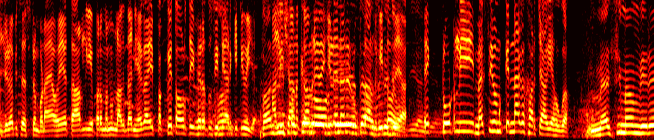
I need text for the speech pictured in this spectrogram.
ਜਿਹੜਾ ਵੀ ਸਿਸਟਮ ਬਣਾਇਆ ਹੋਇਆ ਤਾਰ ਲਈਏ ਪਰ ਮੈਨੂੰ ਲੱਗਦਾ ਨਹੀਂ ਹੈਗਾ। ਇਹ ਪੱਕੇ ਤੌਰ ਤੇ ਫਿਰ ਤੁਸੀਂ ਤਿਆਰ ਕੀਤੀ ਹੋਈ ਆ। ਹਾਂਜੀ, ਆਲੀਸ਼ਾਨ ਪੱਕੇ ਕਮਰੇ ਦੇ ਜਿਹੜੇ ਇਹਨਾਂ ਨੇ ਤੇ ਰੂਪ ਧਾਰਨ ਇਤਿਹਾਸਕ ਕੀਤਾ ਹੋਇਆ। ਇੱਕ ਟੋਟਲੀ ਮੈਕਸਿਮਮ ਕਿੰਨਾ ਕੁ ਖਰਚਾ ਆ ਗਿਆ ਹੋਊਗਾ? ਮੈਕਸਿਮਮ ਵੀਰੇ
